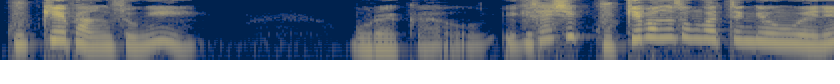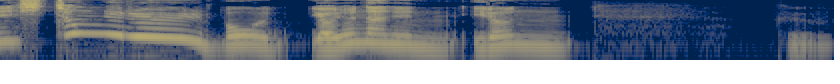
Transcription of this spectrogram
국회 방송이 뭐랄까요. 이게 사실 국회 방송 같은 경우에는 시청률을 뭐 연연하는 이런 그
